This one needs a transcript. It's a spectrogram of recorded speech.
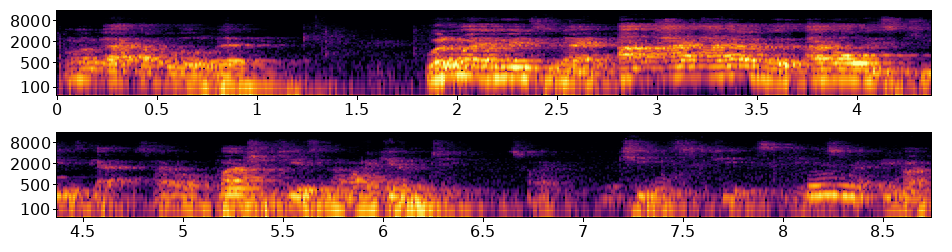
I'm going to back up a little bit. What am I doing tonight? I, I, I, have a, I have all these keys, guys. I have a bunch of keys and I want to give them to you. That's why keys, keys, keys. Right? You know.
